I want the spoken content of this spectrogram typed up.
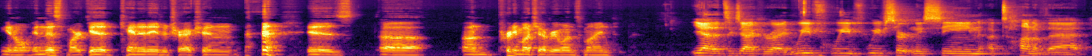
you know, in this market, candidate attraction is uh, on pretty much everyone's mind. Yeah, that's exactly right. We've we've we've certainly seen a ton of that,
